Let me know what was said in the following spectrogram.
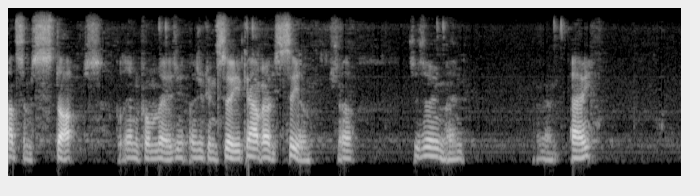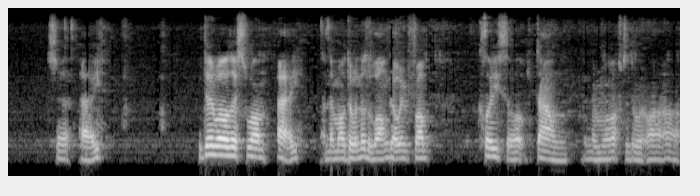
add some stops but the only problem is as you can see you can't really see them. So to zoom in and then A to A. We do all this one A, and then we'll do another one going from Cleethorpes down, and then we'll have to do it like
